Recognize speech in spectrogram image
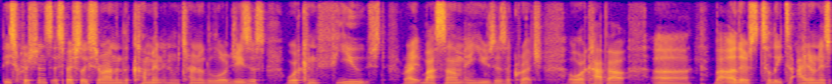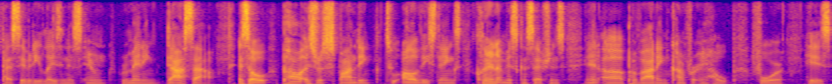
these Christians, especially surrounding the coming and return of the Lord Jesus, were confused, right, by some and used as a crutch or a cop out uh, by others to lead to idleness, passivity, laziness, and remaining docile. And so Paul is responding to all of these things, clearing up misconceptions and uh, providing comfort and hope for his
